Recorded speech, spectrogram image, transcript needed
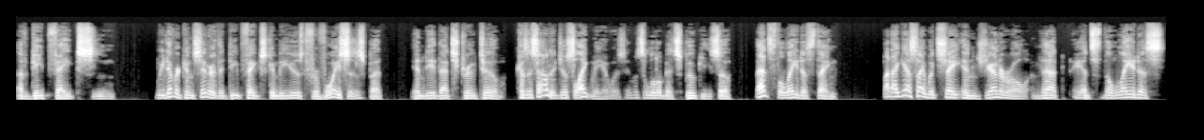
of deep fakes. And we never consider that deep fakes can be used for voices, but indeed that's true too. Cause it sounded just like me. It was, it was a little bit spooky. So that's the latest thing. But I guess I would say in general that it's the latest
